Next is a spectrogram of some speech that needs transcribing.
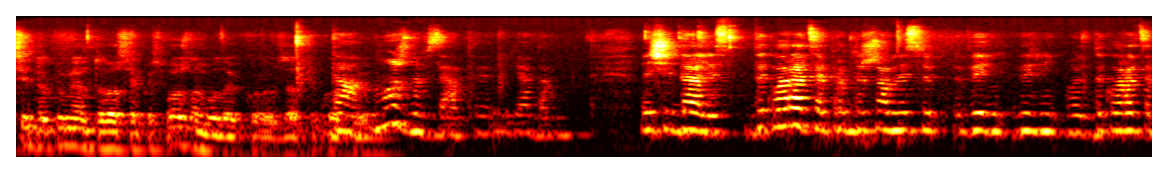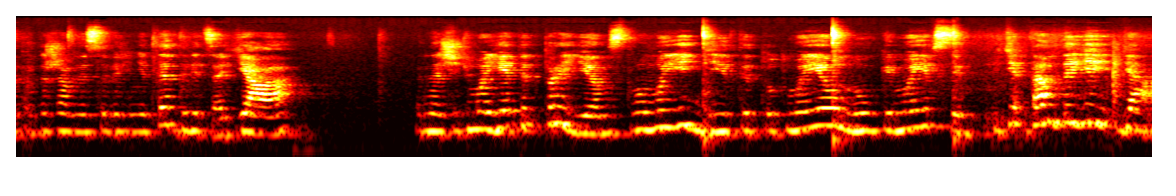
Ці документи у вас якось можна буде взяти копію? Так, можна взяти, я дам. Значить, далі декларація про державний ой, декларація про державний суверенітет. Дивіться, я, значить, моє підприємство, мої діти тут, мої онуки, мої всі. Там, де є я.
